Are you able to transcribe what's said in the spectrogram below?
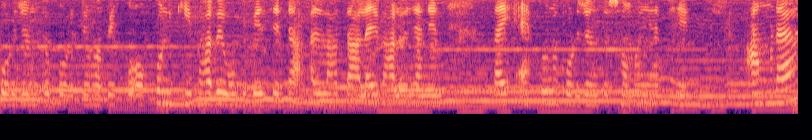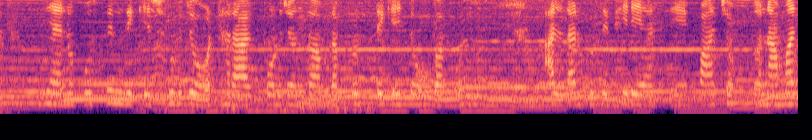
পর্যন্ত করতে হবে। কখন কীভাবে উঠবে সেটা আল্লাহ তালাই ভালো জানেন। তাই এখনও পর্যন্ত সময় আছে। আমরা যেন পশ্চিম দিকে সূর্য ওঠার আগ পর্যন্ত আমরা প্রত্যেকেই তওবা করি। আল্লাহর প্রতি ফিরে আসি, পাঁচ অক্ত নামাজ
